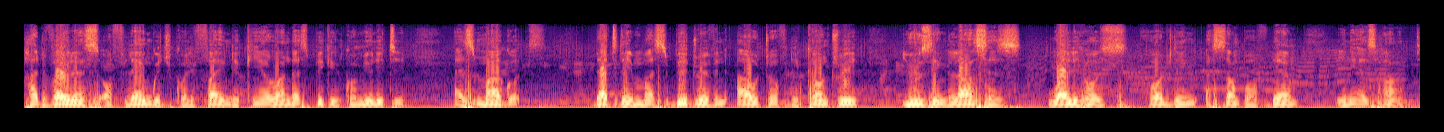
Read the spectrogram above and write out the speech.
had violence of language qualifying the Kinyarwanda-speaking community as maggots, that they must be driven out of the country using lances while he was holding a sample of them in his hand.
